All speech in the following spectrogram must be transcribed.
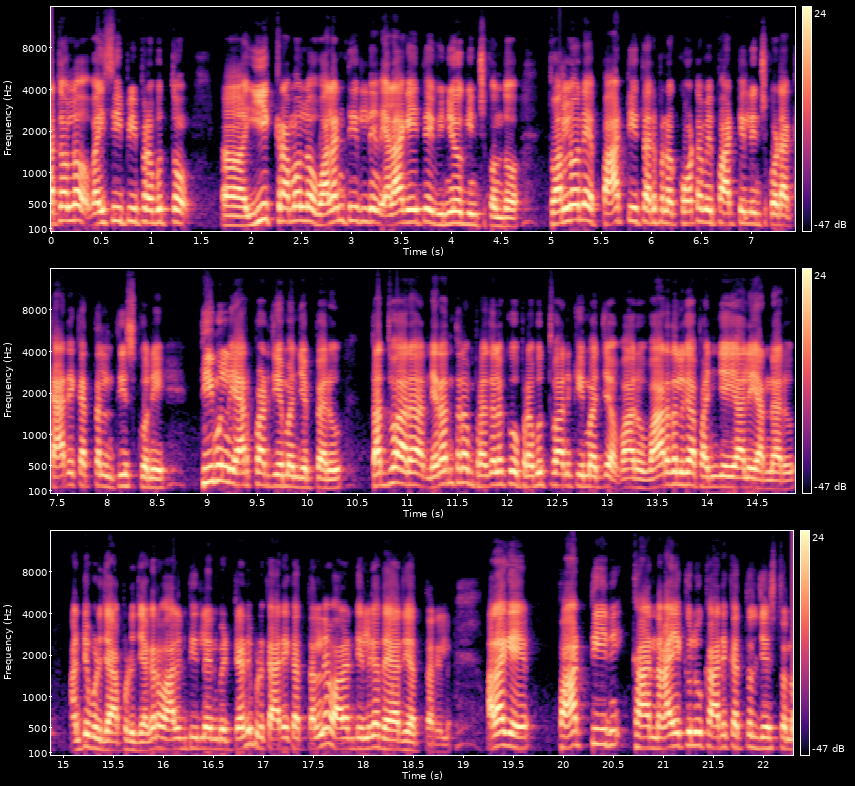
గతంలో వైసీపీ ప్రభుత్వం ఈ క్రమంలో వాలంటీర్లను ఎలాగైతే వినియోగించుకుందో త్వరలోనే పార్టీ తరపున కూటమి పార్టీల నుంచి కూడా కార్యకర్తలను తీసుకొని టీములను ఏర్పాటు చేయమని చెప్పారు. తద్వారా నిరంతరం ప్రజలకు ప్రభుత్వానికి మధ్య వారు వారధులుగా పనిచేయాలి అన్నారు. అంటే ఇప్పుడు అప్పుడు జగన్ వాలంటీర్లను పెట్టాడు ఇప్పుడు కార్యకర్తలనే వాలంటీర్లుగా తయారు చేస్తారు వీళ్ళు. అలాగే పార్టీని కా నాయకులు కార్యకర్తలు చేస్తున్న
